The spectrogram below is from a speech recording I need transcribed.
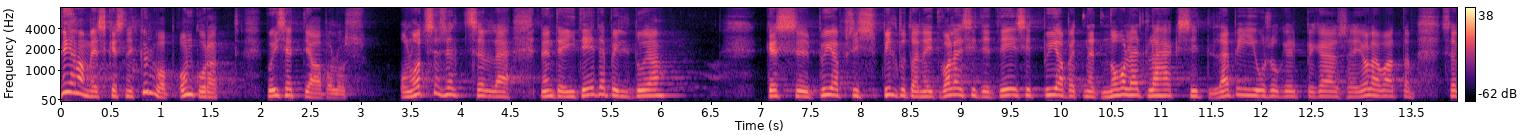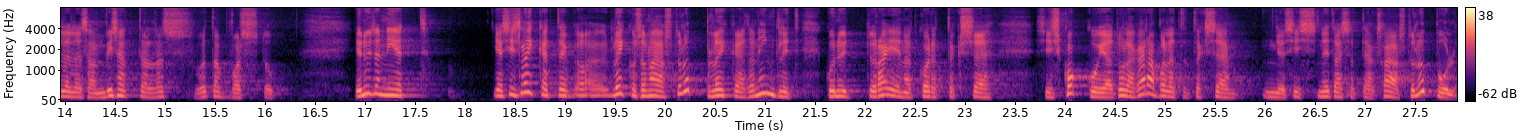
vihamees, kes neid külvab, on kurat või see diabolos, on otseselt selle, nende ideede pilduja, kes püüab siis pilduda neid valesid ideesid, püüab, et need nooled läheksid läbi usukilpi käes, ei ole, vaatab, sellele saan visata, las võtab vastu. ja nüüd on nii, et ja siis lõikajate, lõikus on ajastu lõpp, lõikajad on inglid, kui nüüd raienad korjatakse siis kokku ja tulega ära põletatakse siis need asjad tehakse ajastu lõpul.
